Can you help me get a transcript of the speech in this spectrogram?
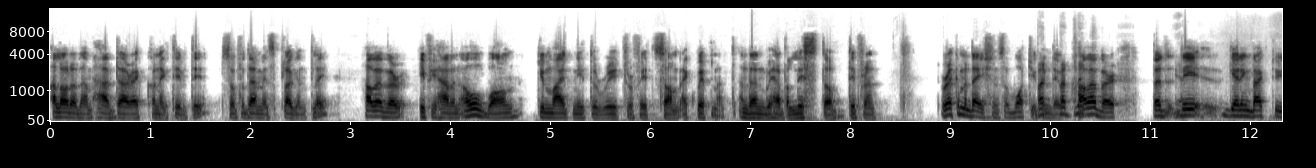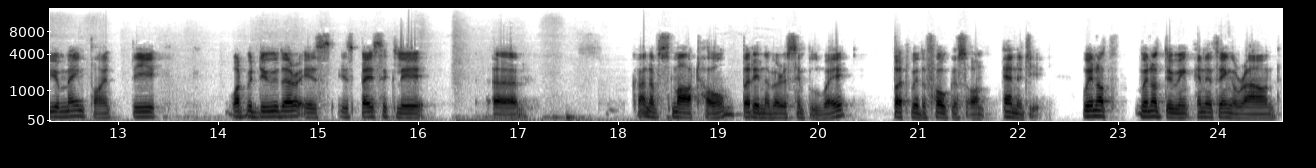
a lot of them have direct connectivity. So for them it's plug and play. However, if you have an old one, you might need to retrofit some equipment, and then we have a list of different recommendations of what you but, can do. But However, but yeah. the getting back to your main point, the what we do there is is basically uh, kind of smart home, but in a very simple way, but with a focus on energy. We're not we're not doing anything around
